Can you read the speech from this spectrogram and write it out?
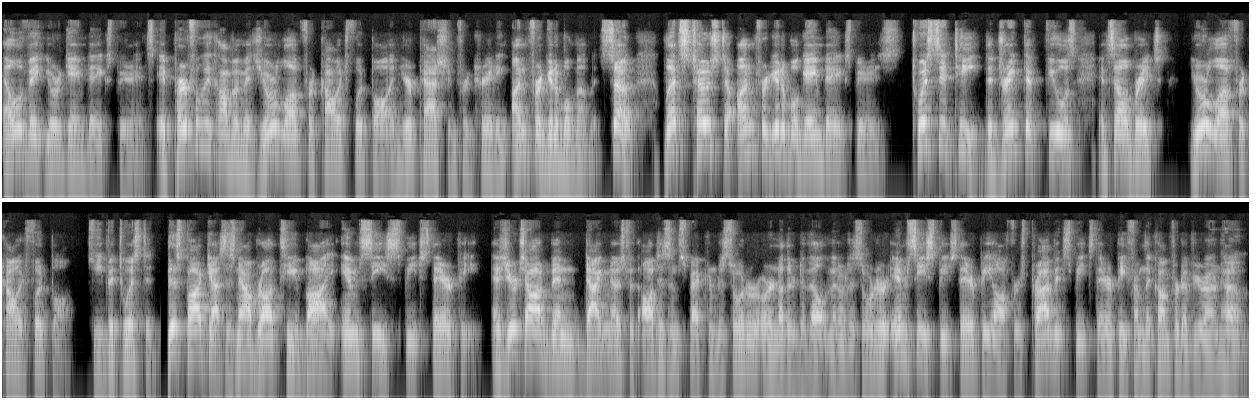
elevate your game day experience. It perfectly complements your love for college football and your passion for creating unforgettable moments. So let's toast to unforgettable game day experience. Twisted Tea, the drink that fuels and celebrates your love for college football. Keep it twisted. This podcast is now brought to you by MC Speech Therapy. Has your child been diagnosed with autism spectrum disorder or another developmental disorder? MC Speech Therapy offers private speech therapy from the comfort of your own home.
